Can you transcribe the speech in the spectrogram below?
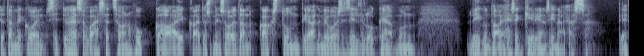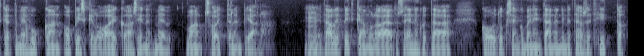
jota me koin sitten yhdessä vaiheessa, että se on hukkaa aikaa. Että jos me soitan kaksi tuntia, niin me voisin silti lukea mun liikunta-aiheisen kirjan siinä ajassa. Tiedätkö, että me hukkaan opiskeluaikaa siinä, että me vaan soittelen pianoa. Mm. Ja tämä oli pitkään mulle ajatus. Ennen kuin tämä koulutukseen, kun menin tänne, niin me tajusin, että hitto,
